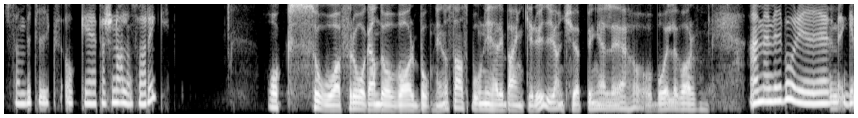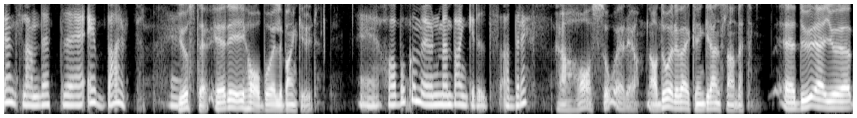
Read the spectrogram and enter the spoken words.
som butiks och eh, personalansvarig. Och så frågan då, var bor ni någonstans? Bor ni här i Bankeryd, Jönköping eller Habo eller var? Ja, men vi bor i gränslandet eh, Ebbarp. Just det, är det i Habo eller Bankeryd? Eh, Habo kommun men Bankeryds adress. Jaha, så är det ja. Då är det verkligen gränslandet. Eh, du är ju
